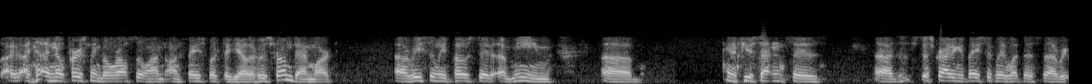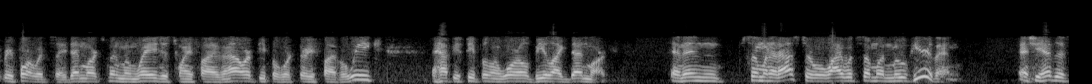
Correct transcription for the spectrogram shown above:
I, I know personally, but we're also on, on Facebook together, who's from Denmark, uh, recently posted a meme uh, in a few sentences uh, describing basically what this uh, re- report would say. Denmark's minimum wage is 25 an hour. People work 35 a week. The happiest people in the world be like Denmark. And then someone had asked her, well, why would someone move here then? And she had this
